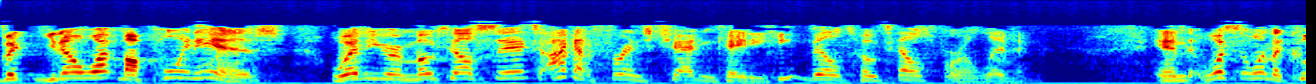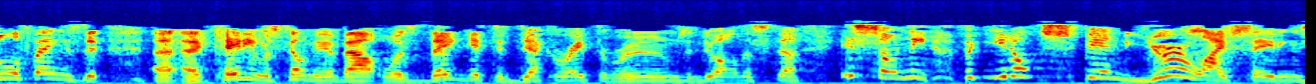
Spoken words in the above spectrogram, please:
But you know what? My point is, whether you're in Motel 6, I got friends, Chad and Katie. He builds hotels for a living. And what's one of the cool things that uh, uh, Katie was telling me about was they get to decorate the rooms and do all this stuff. It's so neat. But you don't spend your life savings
